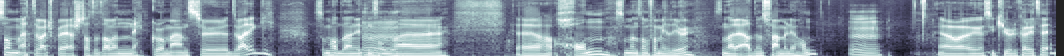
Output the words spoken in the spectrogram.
som etter hvert ble erstattet av en necromancer-dverg. Som hadde en liten sånn eh, eh, hånd, som en sånn familiar. Sånn der Adams Family-hånd. Mm. En ganske kul karakter.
